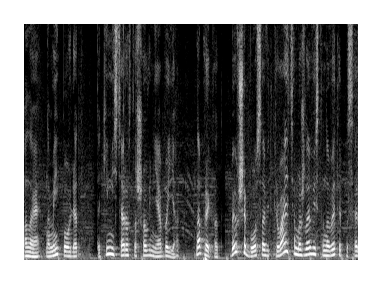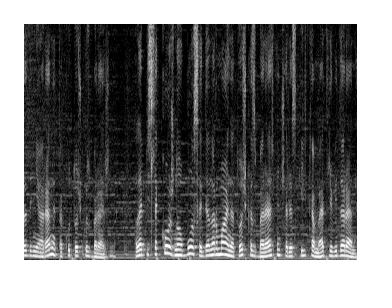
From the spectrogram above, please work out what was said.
Але, на мій погляд, такі місця розташовані або як. Наприклад, бивши боса, відкривається можливість встановити посередині арени таку точку збереження. Але після кожного боса йде нормальна точка збереження через кілька метрів від арени.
